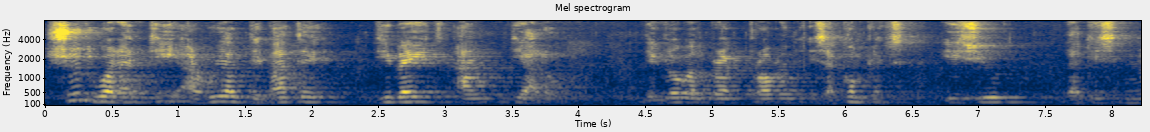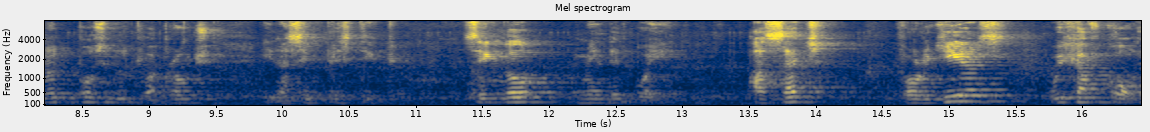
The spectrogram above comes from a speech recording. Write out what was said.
should guarantee a real debate, debate and dialogue. The global drug problem is a complex issue that is not possible to approach in a simplistic, single-minded way. As such, for years we have called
